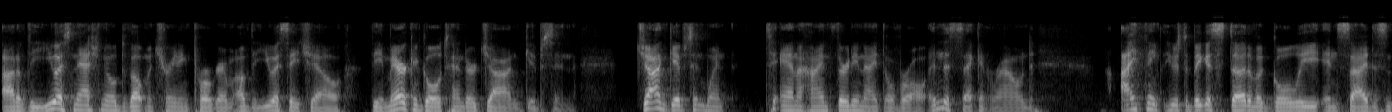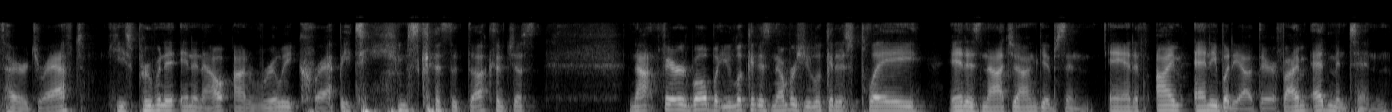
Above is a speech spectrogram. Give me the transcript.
out of the U.S. National Development Training Program of the USHL, the American goaltender John Gibson. John Gibson went to Anaheim 39th overall in the second round. I think he was the biggest stud of a goalie inside this entire draft. He's proven it in and out on really crappy teams because the Ducks have just not fared well. But you look at his numbers, you look at his play, it is not John Gibson. And if I'm anybody out there, if I'm Edmonton,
